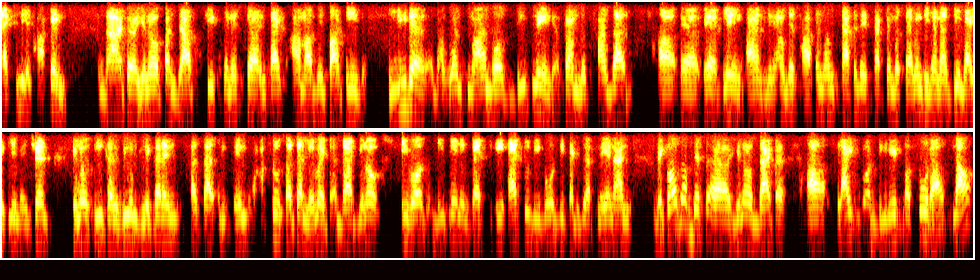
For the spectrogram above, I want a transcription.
actually happened that, uh, you know, Punjab Chief Minister, in fact, Aam Aadmi Party's leader, Bhagwant Mann, was deplaned from Lufthansa's uh, airplane. And, you know, this happened on Saturday, September 17th. And as you rightly mentioned, you know, he consumed liquor in, in, up to such a limit that, you know, he was deplaned. In fact, he had to deboard the particular plane. And because of this, uh, you know, that uh, flight got delayed for four hours. Now,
